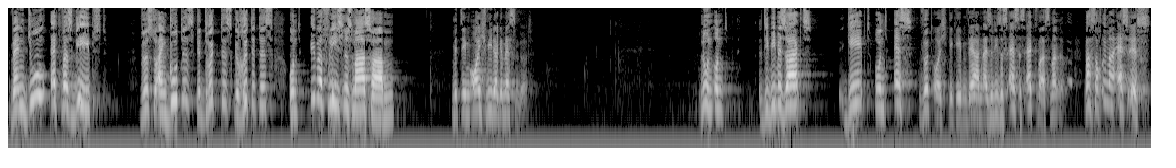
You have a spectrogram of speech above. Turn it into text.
Wenn du etwas gibst, wirst du ein gutes, gedrücktes, gerüttetes und überfließendes Maß haben, mit dem euch wieder gemessen wird. Nun, und die Bibel sagt, gebt und es wird euch gegeben werden. Also dieses es ist etwas, man, was auch immer es ist.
